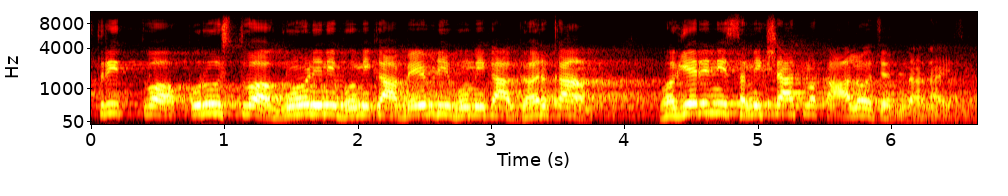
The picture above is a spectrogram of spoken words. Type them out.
સ્ત્રીત્વ, પુરુષત્વ, ગૃહિણીની ભૂમિકા, બેવડી ભૂમિકા, ઘરકામ વગેરેની સમીક્ષાત્મક આલોચના થાય છે.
